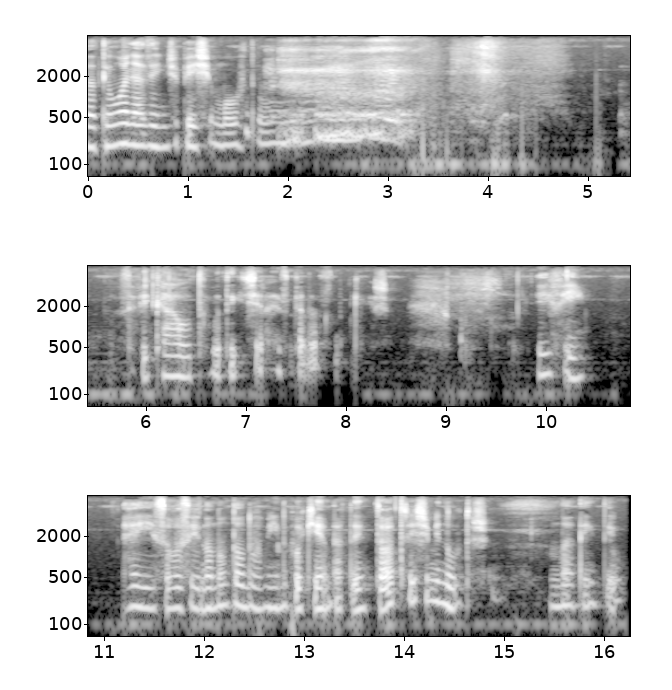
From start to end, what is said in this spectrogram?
ela tem um olhazinho de peixe morto ficar alto, vou ter que tirar esse pedaço do queixo. Enfim, é isso. Vocês não estão dormindo porque ainda tem só três minutos. Ainda tem tempo.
